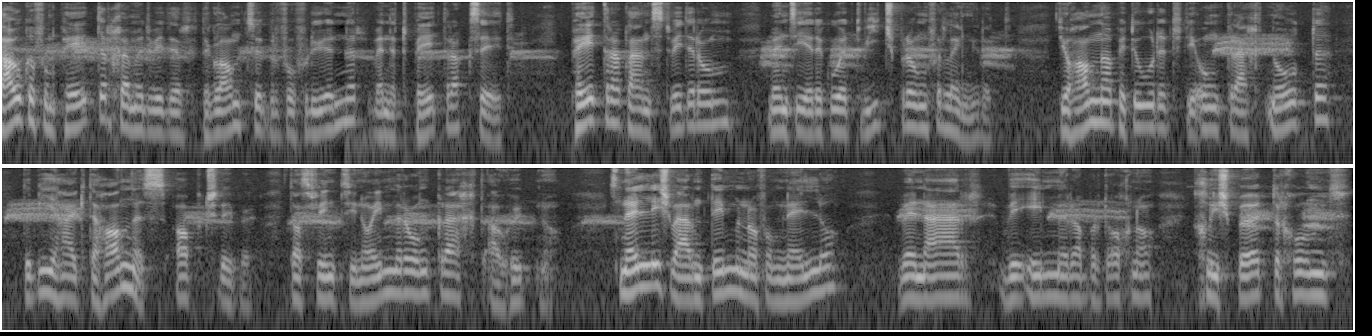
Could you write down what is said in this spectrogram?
Die Augen von Peter kommen wieder den Glanz über von früher, wenn er die Petra sieht. Petra glänzt wiederum, wenn sie ihren guten Weitsprung verlängert. Johanna bedauert die ungerechte Note, dabei hat Hannes abgeschrieben. Das findet sie noch immer ungerecht, auch heute noch. Das Nelly schwärmt immer noch vom Nello, wenn er, wie immer, aber doch noch bisschen später kommt,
